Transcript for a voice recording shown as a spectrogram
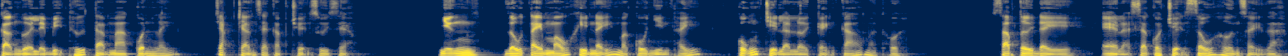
Cả người lại bị thứ tà ma quấn lấy, Chắc chắn sẽ gặp chuyện xui xẻo. Những dấu tay máu khi nãy mà cô nhìn thấy Cũng chỉ là lời cảnh cáo mà thôi Sắp tới đây E là sẽ có chuyện xấu hơn xảy ra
